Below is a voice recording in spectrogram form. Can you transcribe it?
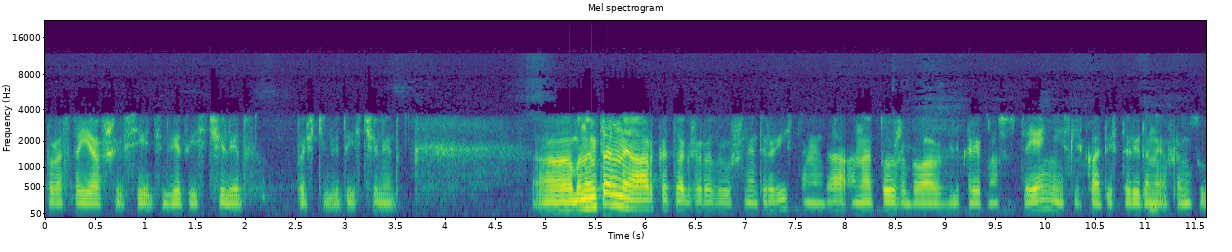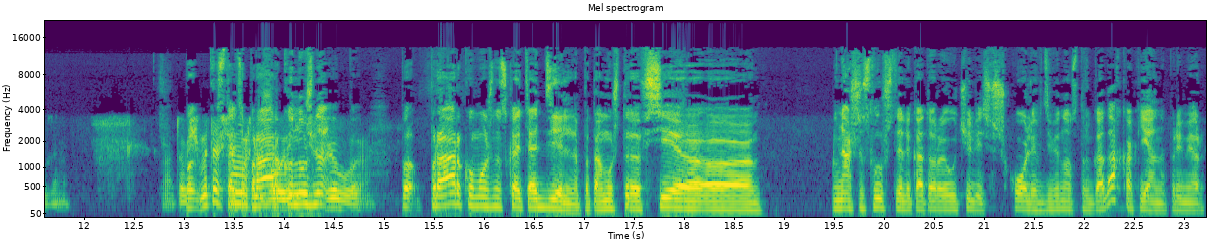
простоявший все эти две тысячи лет, почти две тысячи лет. Э, монументальная арка, также разрушенная террористами, да, она тоже была в великолепном состоянии, слегка отреставрированная французами. Вот, общем, это Кстати, все про арку нужно, про, про арку можно сказать отдельно, потому что все э, наши слушатели, которые учились в школе в 90-х годах, как я, например,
